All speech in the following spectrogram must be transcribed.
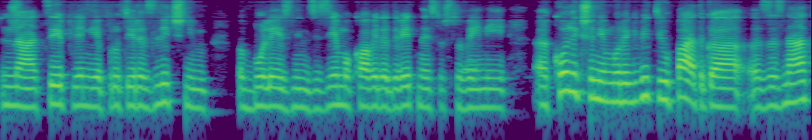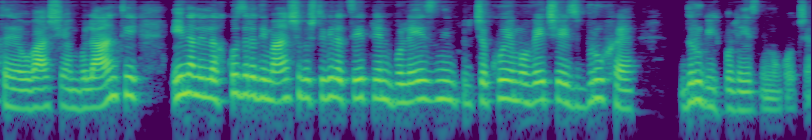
na cepljenje proti različnim boleznim, z izjemo COVID-19 v Sloveniji? Kolikšen je mora biti upad, ga zaznate v vaši ambulanti in ali lahko zaradi manjšega števila cepljen bolezni pričakujemo večje izbruhe drugih bolezni mogoče.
